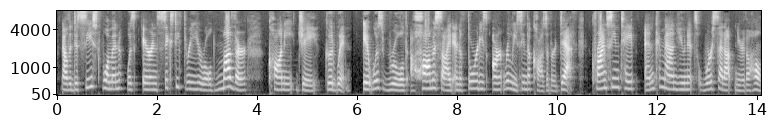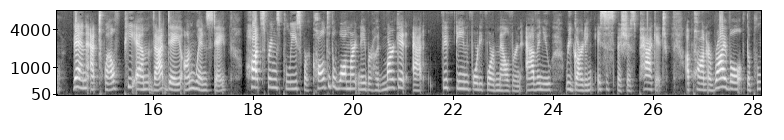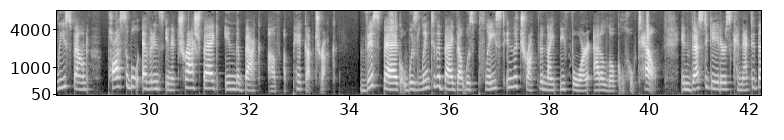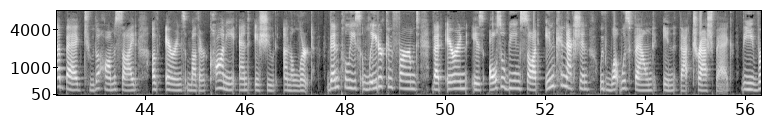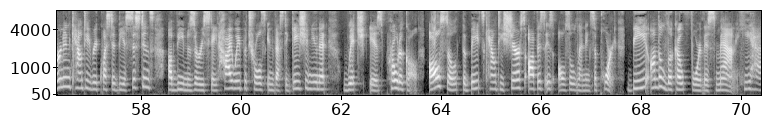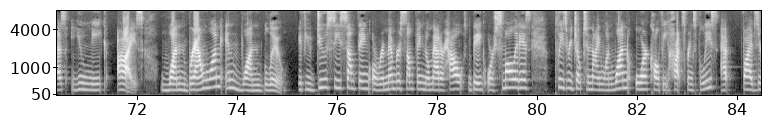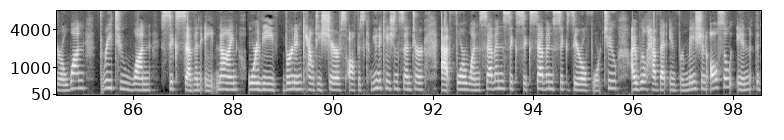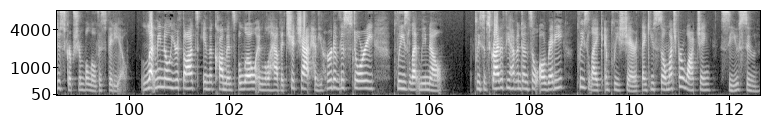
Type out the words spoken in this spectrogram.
Now, the deceased woman was Aaron's 63 year old mother, Connie J. Goodwin. It was ruled a homicide, and authorities aren't releasing the cause of her death. Crime scene tape and command units were set up near the home. Then at 12 p.m. that day on Wednesday, Hot Springs police were called to the Walmart neighborhood market at 1544 Malvern Avenue regarding a suspicious package. Upon arrival, the police found possible evidence in a trash bag in the back of a pickup truck. This bag was linked to the bag that was placed in the truck the night before at a local hotel. Investigators connected that bag to the homicide of Aaron's mother, Connie, and issued an alert. Then police later confirmed that Aaron is also being sought in connection with what was found in that trash bag. The Vernon County requested the assistance of the Missouri State Highway Patrol's investigation unit, which is protocol. Also, the Bates County Sheriff's Office is also lending support. Be on the lookout for this man. He has unique eyes, one brown one and one blue. If you do see something or remember something, no matter how big or small it is, please reach out to 911 or call the Hot Springs Police at 501 321 6789 or the Vernon County Sheriff's Office Communication Center at 417 667 6042. I will have that information also in the description below this video. Let me know your thoughts in the comments below and we'll have a chit chat. Have you heard of this story? Please let me know. Please subscribe if you haven't done so already. Please like and please share. Thank you so much for watching. See you soon.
